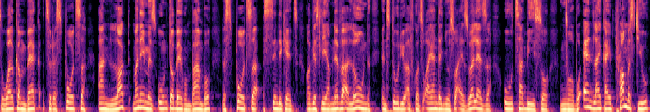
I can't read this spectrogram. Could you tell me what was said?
So welcome back to the Sports Unlocked. My name is Untobeko Mbambo, the Sports Syndicate. Obviously, I'm never alone in studio. I've got Ayanda Nyuswa as well as uh, Utabiso Ngobo. And like I promised you,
